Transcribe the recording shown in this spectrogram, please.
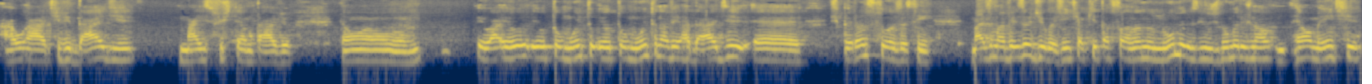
a, a atividade mais sustentável. Então, eu, eu, eu tô muito, eu tô muito, na verdade, é, esperançoso, assim. Mais uma vez eu digo, a gente aqui está falando números e os números não, realmente,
